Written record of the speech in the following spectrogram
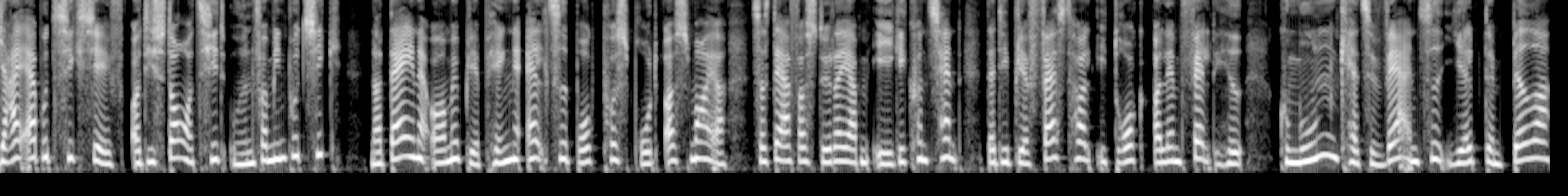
jeg er butikschef, og de står tit uden for min butik. Når dagen er omme, bliver pengene altid brugt på sprut og smøger, så derfor støtter jeg dem ikke kontant, da de bliver fastholdt i druk og lemfældighed. Kommunen kan til hver en tid hjælpe dem bedre,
